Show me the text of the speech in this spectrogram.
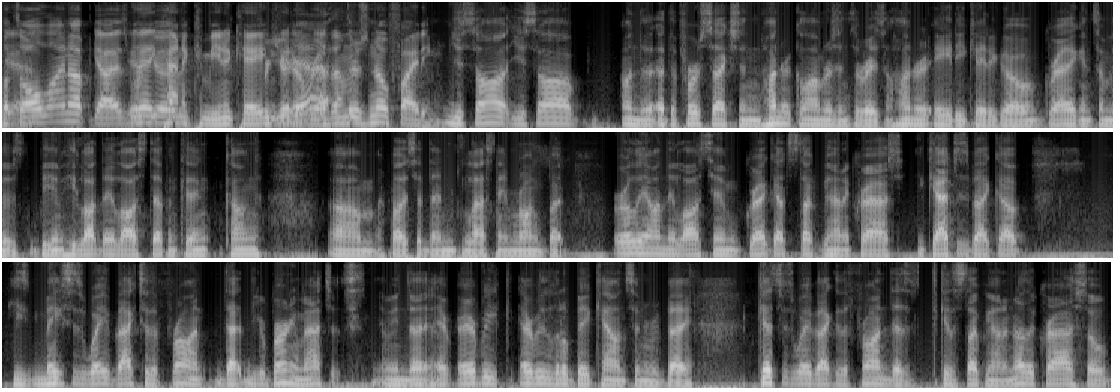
let's Yeah. all line up guys Do We're they good. kind of communicate and Forget- get a yeah, rhythm? there's no fighting You saw you saw on the at the first section, 100 kilometers into the race, 180k to go. Greg and some of his BM, he lost. They lost Stephen King, Kung. Um, I probably said that last name wrong, but early on they lost him. Greg got stuck behind a crash. He catches back up. He makes his way back to the front. That you're burning matches. I mean, the, ev- every every little bit counts in Roubaix. Gets his way back to the front. Does gets stuck behind another crash. So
